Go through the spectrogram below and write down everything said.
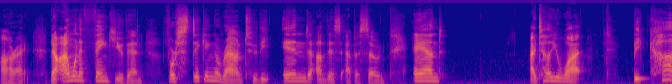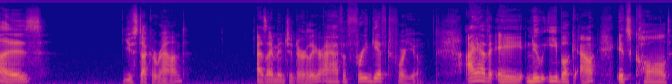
All right. Now, I want to thank you then for sticking around to the end of this episode. And I tell you what, because you stuck around, as I mentioned earlier, I have a free gift for you. I have a new ebook out. It's called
